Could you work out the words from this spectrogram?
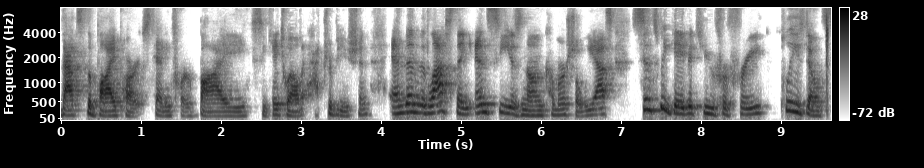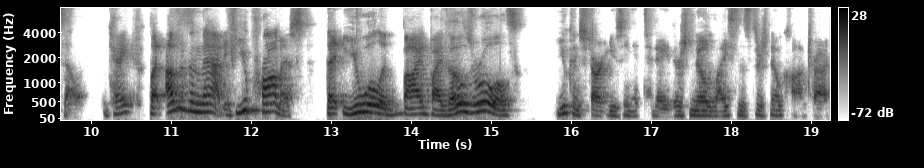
that's the by part standing for by CK12 attribution. And then the last thing, NC is non-commercial. We ask, since we gave it to you for free, please don't sell it, okay? But other than that, if you promise that you will abide by those rules, you can start using it today. There's no license, there's no contract.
